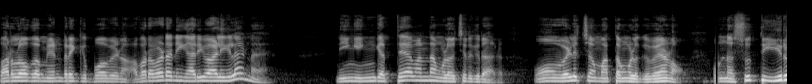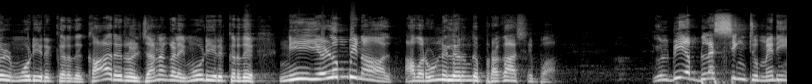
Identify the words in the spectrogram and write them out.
பரலோகம் என்றைக்கு போவேணும் அவரை விட நீங்கள் அறிவாளிகளா என்ன? நீங்கள் இங்கே தேவைன்னு தான் உங்களை வச்சுருக்கிறார். உன் வெளிச்சம் மற்றவங்களுக்கு வேணும். உன்னை சுற்றி இருள் மூடி இருக்கிறது கார் இருள் ஜனங்களை மூடி இருக்கிறது. நீ எழும்பினால் அவர் உன்னிலிருந்து பிரகாசிப்பா you'll be a blessing to many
